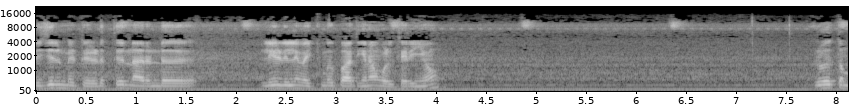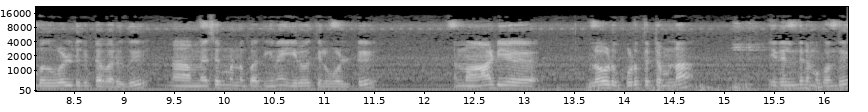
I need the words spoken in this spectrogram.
டிஜிட்டல் மீட்டர் எடுத்து நான் ரெண்டு லீடுலையும் வைக்கும்போது பார்த்தீங்கன்னா உங்களுக்கு தெரியும். இருபத்தொம்பது வோல்ட்டு கிட்ட வருது. நான் மெஷர் பண்ண பார்த்தீங்கன்னா இருபத்தேழு வோல்ட்டு நம்ம ஆடியோ லோடு கொடுத்துட்டோம்னா இதுலேருந்து நமக்கு வந்து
